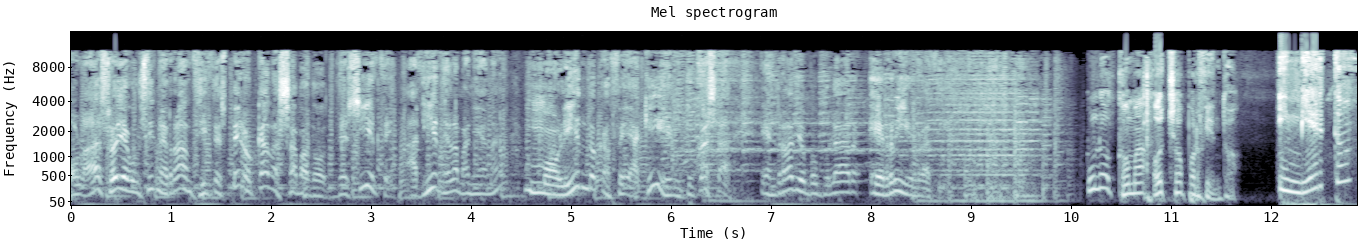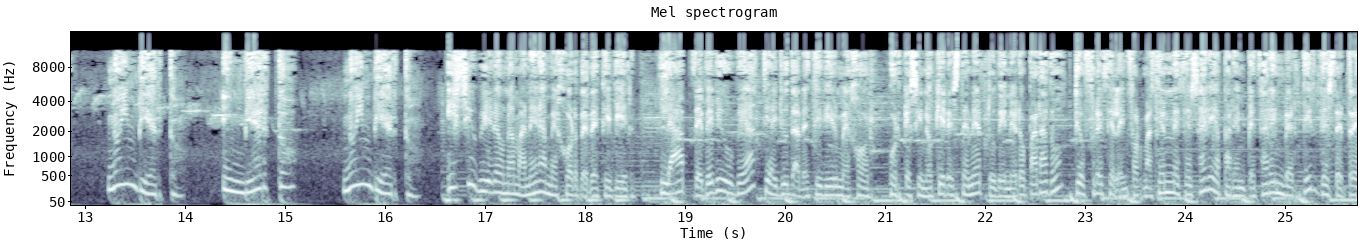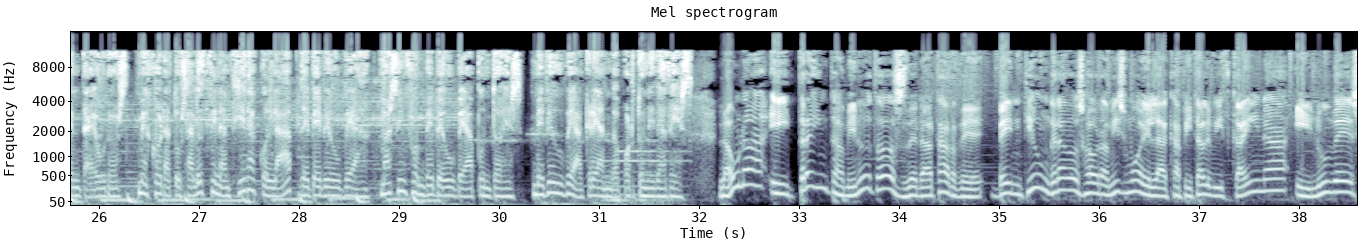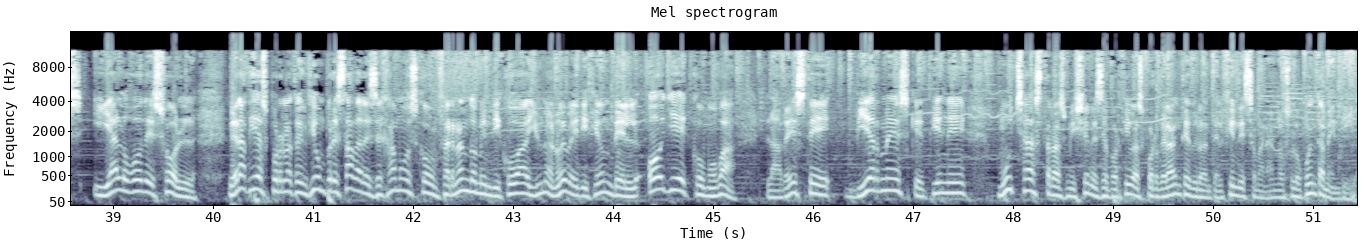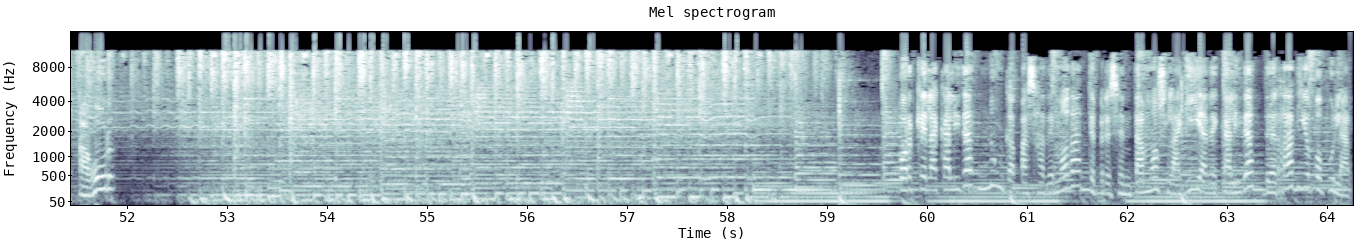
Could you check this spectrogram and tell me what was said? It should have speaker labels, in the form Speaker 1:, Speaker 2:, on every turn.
Speaker 1: Hola, soy Agustín Herranz y te espero cada sábado de 7 a 10 de la mañana moliendo café aquí en tu casa en Radio Popular Herri Ratia.
Speaker 2: 1,8%.
Speaker 3: ¿Invierto? No invierto. ¿Invierto? No invierto. ¿Y si hubiera una manera mejor de decidir? La app de BBVA te ayuda a decidir mejor, porque si no quieres tener tu dinero parado, te ofrece la información necesaria para empezar a invertir desde 30 euros. Mejora tu salud financiera con la app de BBVA. Más info en bbva.es. BBVA creando oportunidades.
Speaker 2: La una y 30 minutos de la tarde. 21 grados ahora mismo en la capital vizcaína y nubes y algo de sol. Gracias por la atención prestada. Les dejamos con Fernando Mendicoa y una nueva edición del Oye cómo va. La de este viernes que tiene muchas transmisiones deportivas por delante durante el fin de semana. Nos lo cuenta Mendy. Agur.
Speaker 4: Porque la calidad nunca pasa de moda, te presentamos la guía de calidad de Radio Popular.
